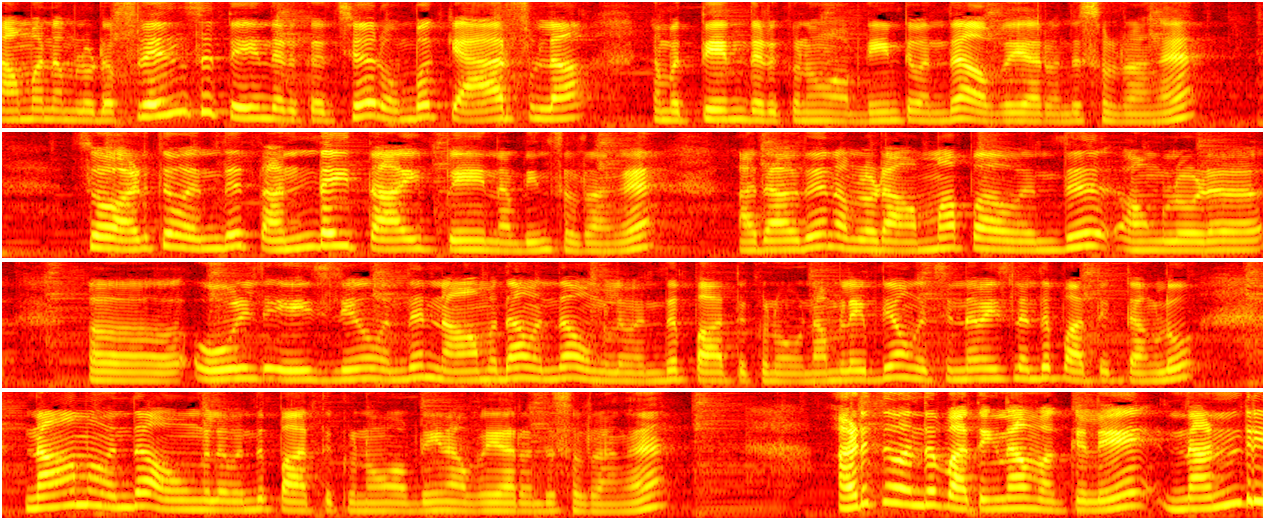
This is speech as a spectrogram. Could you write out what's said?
நாம் நம்மளோட ஃப்ரெண்ட்ஸை தேர்ந்தெடுக்கச்ச ரொம்ப கேர்ஃபுல்லாக நம்ம தேர்ந்தெடுக்கணும் அப்படின்ட்டு வந்து ஔவையார் வந்து சொல்கிறாங்க ஸோ அடுத்து வந்து தந்தை தாய் பேன் அப்படின்னு சொல்கிறாங்க அதாவது நம்மளோட அம்மா அப்பா வந்து அவங்களோட ஓல்டு ஏஜ்லேயும் வந்து நாம தான் வந்து அவங்கள வந்து பார்த்துக்கணும். நம்மளை எப்படி அவங்க சின்ன வயசுலேருந்து பார்த்துக்கிட்டாங்களோ நாம் வந்து அவங்கள வந்து பார்த்துக்கணும் அப்படின்னு ஔவையார் வந்து சொல்கிறாங்க அடுத்து வந்து பார்த்திங்கன்னா மக்களே நன்றி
